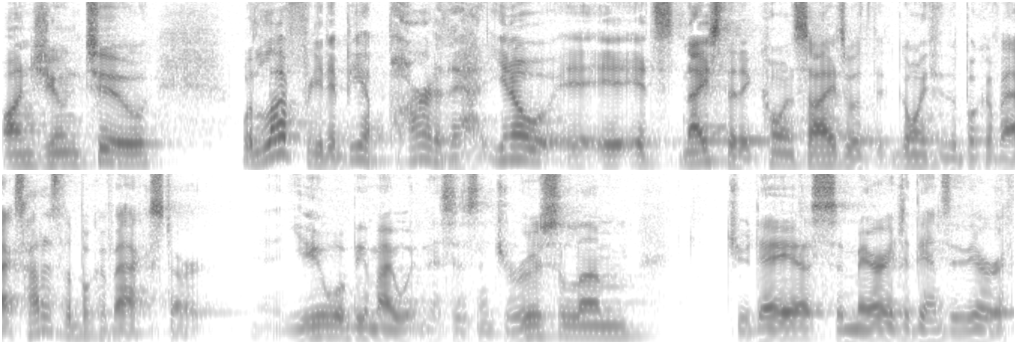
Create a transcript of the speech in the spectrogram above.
on June 2. Would love for you to be a part of that. You know, it's nice that it coincides with going through the book of Acts. How does the book of Acts start? You will be my witnesses in Jerusalem, Judea, Samaria, to the ends of the earth.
